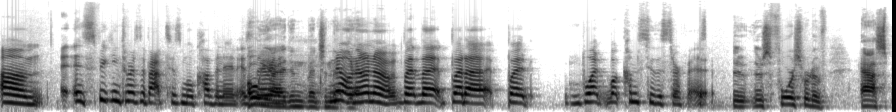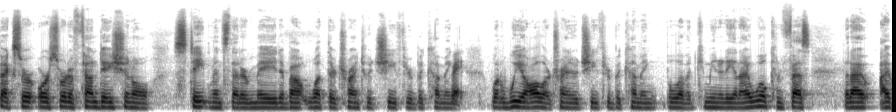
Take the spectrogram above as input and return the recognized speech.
Um, speaking towards the baptismal covenant, is Oh, there yeah, I didn't mention that No, yet. no, no. But the, but uh, but what what comes to the surface? There's four sort of aspects or, or sort of foundational statements that are made about what they're trying to achieve through becoming Right. what we all are trying to achieve through becoming beloved community. And I will confess that I, I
